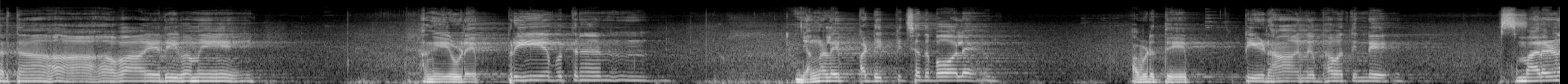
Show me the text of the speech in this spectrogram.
കർത്താവായ ദൈവമേ അങ്ങയുടെ പ്രിയപുത്രൻ ഞങ്ങളെ പഠിപ്പിച്ചതുപോലെ അവിടുത്തെ പീഡാനുഭവത്തിന്റെ സ്മരണ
